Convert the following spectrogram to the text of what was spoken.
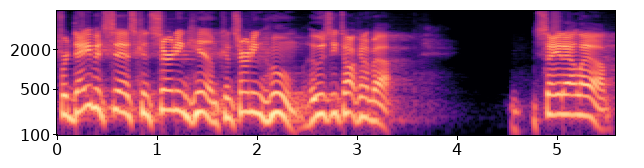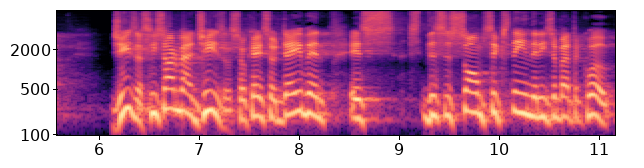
For David says concerning him, concerning whom? Who is he talking about? Say it out loud. Jesus. He's talking about Jesus. Okay, so David is, this is Psalm 16 that he's about to quote.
